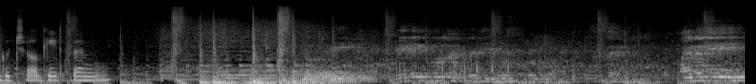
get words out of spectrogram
Good show, Kirtan. Finally,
